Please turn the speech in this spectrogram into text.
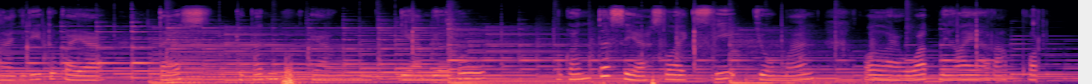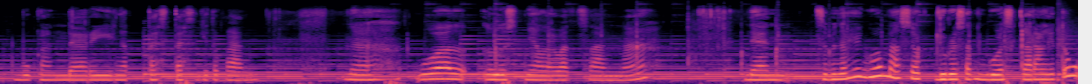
nah jadi itu kayak tes cuman yang diambil tuh bukan tes ya seleksi cuman lewat nilai raport bukan dari ngetes tes gitu kan. Nah gue lulusnya lewat sana. Dan sebenarnya gue masuk jurusan gue sekarang itu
